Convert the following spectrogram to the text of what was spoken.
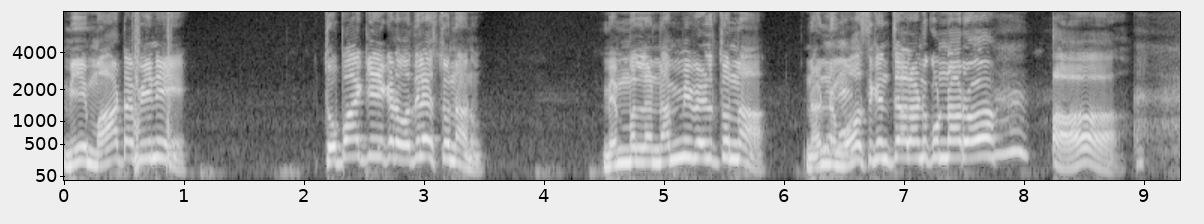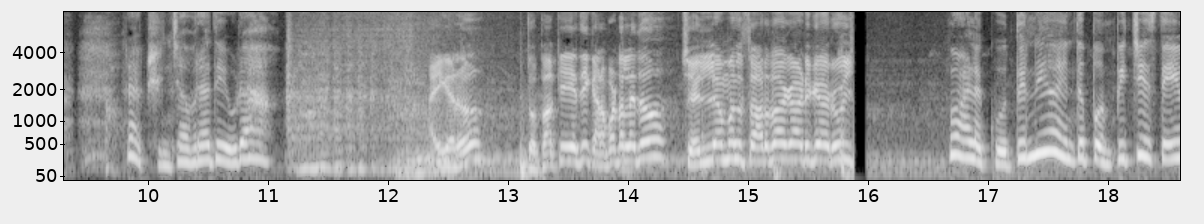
మీ మాట విని తుపాకీ ఇక్కడ వదిలేస్తున్నాను. మిమ్మల్ని నమ్మి వెళుతున్నా. నన్ను మోసగించాలనుకున్నారో? ఆ. రక్షించవరా దేవుడా? అయ్యగారు తుపాకీ ఏది కనపడలేదు? చెల్లెమ్మలు సరదాగా అడిగారు. వాళ్ళ కూతుర్ని ఆయనతో పంపించేస్తే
